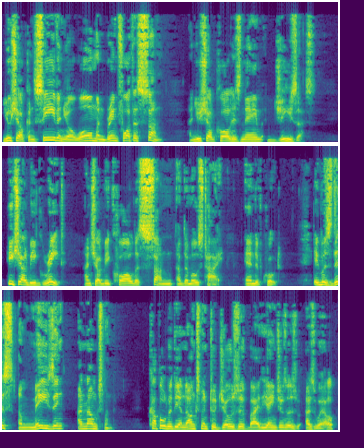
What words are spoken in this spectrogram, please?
you shall conceive in your womb and bring forth a son, and you shall call his name Jesus. He shall be great, and shall be called the Son of the Most High. End of quote. It was this amazing announcement, coupled with the announcement to Joseph by the angels as, as, well,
